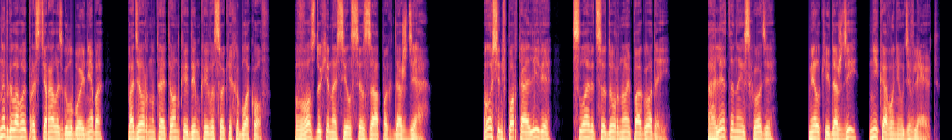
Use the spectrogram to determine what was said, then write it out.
Над головой простиралось голубое небо, подернутое тонкой дымкой высоких облаков. В воздухе носился запах дождя. Осень в Порто-Оливе славится дурной погодой, а лето на исходе, мелкие дожди никого не удивляют.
